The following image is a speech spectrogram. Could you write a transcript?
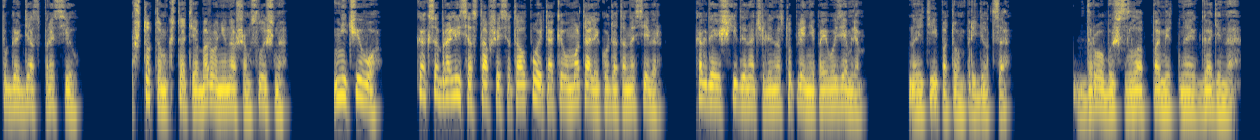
погодя спросил. Что там, кстати, о бароне нашем слышно? Ничего. Как собрались оставшейся толпой, так и умотали куда-то на север, когда ишхиды начали наступление по его землям. Найти потом придется. Дробыш злопамятная гадина.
